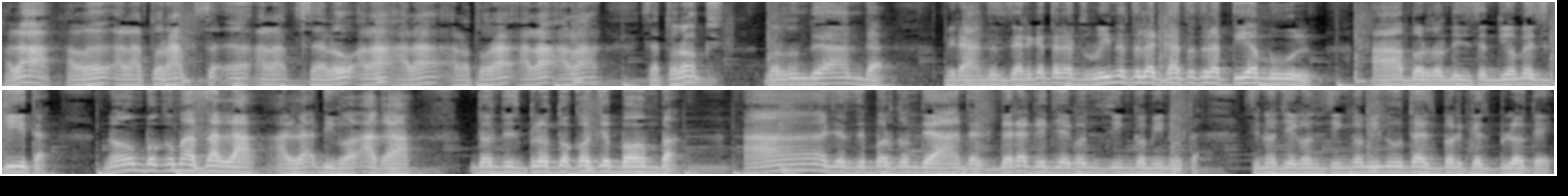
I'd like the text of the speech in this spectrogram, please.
Alá, alá, la Torax, alá, alá, alá, alá, Torah, alá, alá, Satorox, ¿por dónde anda? Mira, anda cerca de las ruinas de la casa de la tía Mul. Ah, por donde incendió mezquita. No, un poco más allá, alá, digo, acá, donde explotó coche bomba. Ah, ya sé por dónde anda. Espera que llego en 5 minutos. Si no llego en 5 minutos es porque explote.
